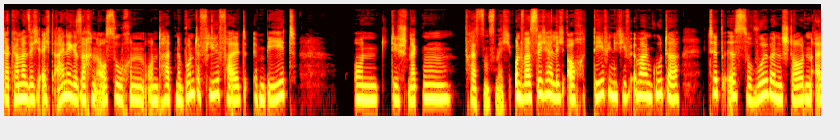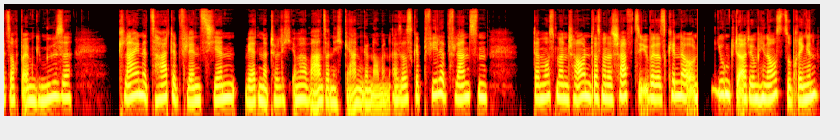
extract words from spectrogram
Da kann man sich echt einige Sachen aussuchen und hat eine bunte Vielfalt im Beet und die Schnecken fressen es nicht. Und was sicherlich auch definitiv immer ein guter Tipp ist, sowohl bei den Stauden als auch beim Gemüse, kleine zarte Pflänzchen werden natürlich immer wahnsinnig gern genommen. Also es gibt viele Pflanzen, da muss man schauen, dass man es schafft, sie über das Kinder- und Jugendstadium hinauszubringen,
